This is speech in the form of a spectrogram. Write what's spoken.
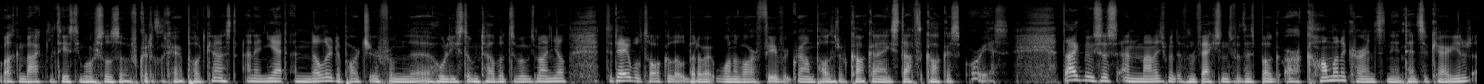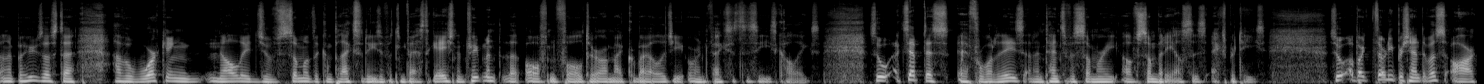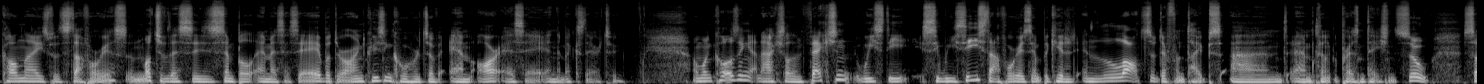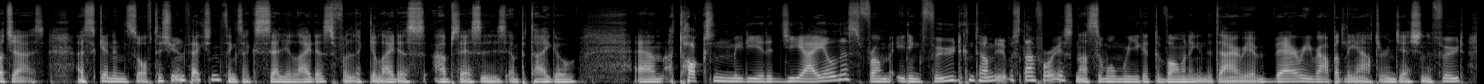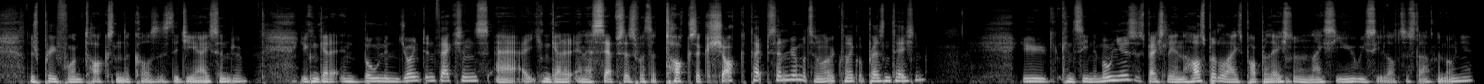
Welcome back to the Tasty Morsels of Critical Care podcast, and in yet another departure from the Holy Stone Tablets of Oh's manual. Today we'll talk a little bit about one of our favourite gram-positive cocci, Staphylococcus aureus. Diagnosis and management of infections with this bug are a common occurrence in the intensive care unit, and it behooves us to have a working knowledge of some of the complexities of its investigation and treatment that often fall to our microbiology or infectious disease colleagues. So accept this uh, for what it is, an intensive summary of somebody else's expertise. So about 30% of us are colonized with Staph aureus, and much of this is simple MSSA, but there are increasing cohorts of MRSA in the mix there too. And when causing an actual infection, we see, we see Staph aureus implicated in lots of different types and um, clinical presentations. So, such as a skin and soft tissue infection, things like cellulitis, folliculitis, abscesses, impetigo, um, a toxin mediated GI illness from eating food contaminated with Staph aureus, and that's the one where you get the vomiting and the diarrhea very rapidly after ingestion of food. There's preformed toxin that causes the GI syndrome. You can get it in bone and joint infections, uh, you can get it in a sepsis with a toxic shock type syndrome. It's another clinical presentation. You can see pneumonias, especially in the hospitalized population in ICU. We see lots of staph pneumonia.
